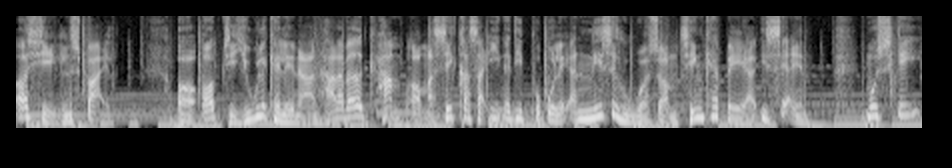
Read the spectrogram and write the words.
og Sjælens Spejl. Og op til julekalenderen har der været kamp om at sikre sig en af de populære nissehuer, som Tinka bærer i serien. Måske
